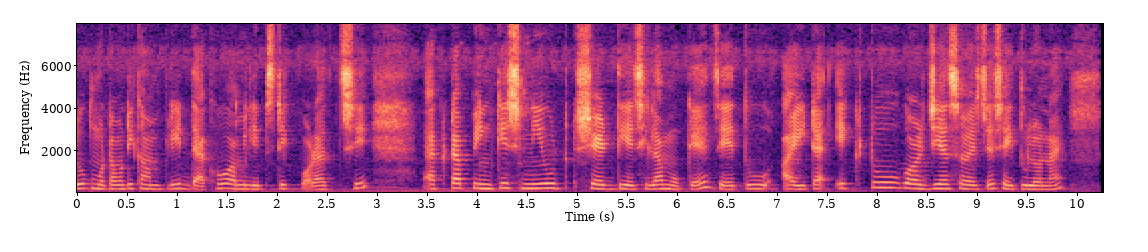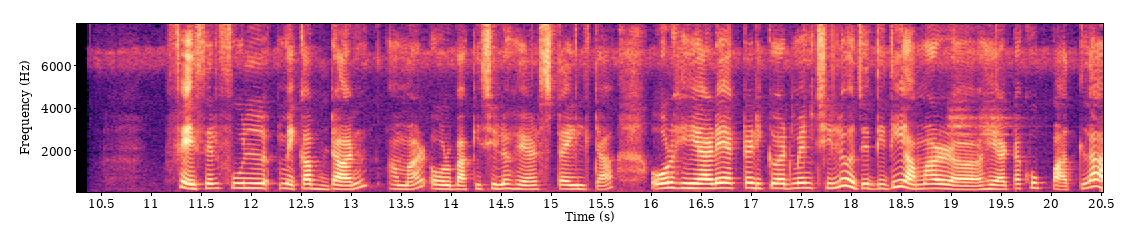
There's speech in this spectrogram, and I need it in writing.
লুক মোটামুটি কমপ্লিট দেখো, আমি লিপস্টিক পরাচ্ছি। একটা পিঙ্কিশ নিউড শেড দিয়েছিলাম ওকে, যেহেতু আইটা একটু গর্জিয়াস হয়েছে সেই তুলনায়। ফেসের ফুল মেকআপ ডান আমার, ওর বাকি ছিল হেয়ার স্টাইলটা ওর হেয়ারে একটা রিকোয়ারমেন্ট ছিল যে, দিদি, আমার হেয়ারটা খুব পাতলা,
